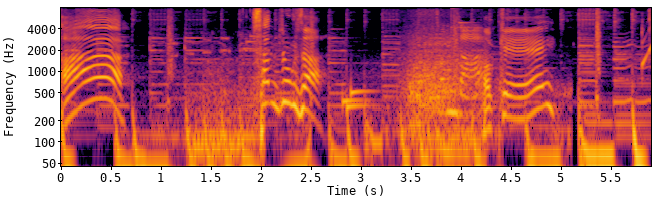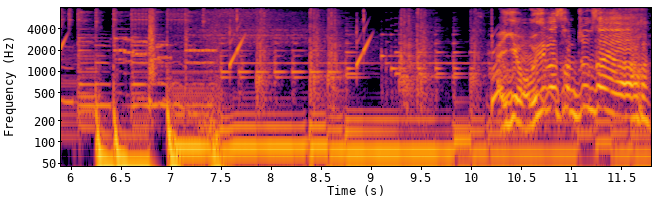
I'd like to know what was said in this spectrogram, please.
아! 삼총사 정답. 오케이 아, 이게 어디가 삼총사야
